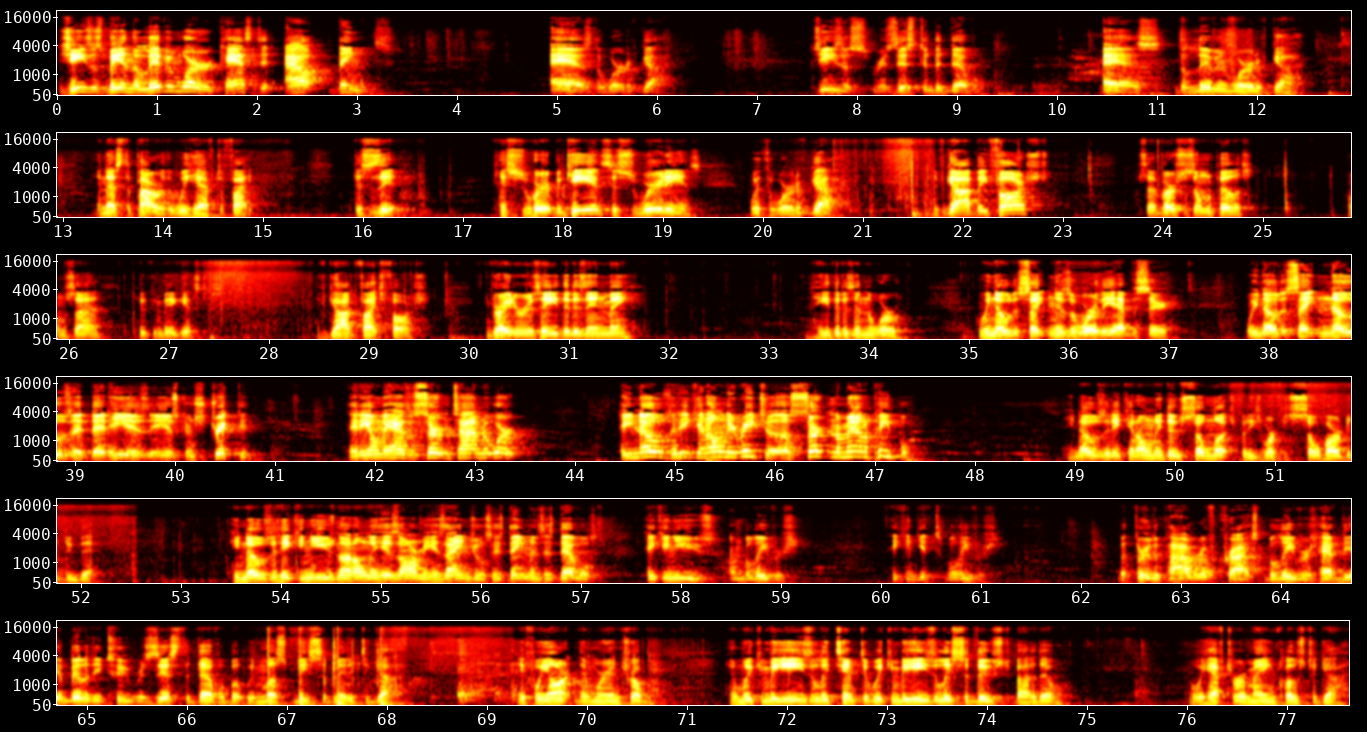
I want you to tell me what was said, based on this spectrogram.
Jesus, being the living word, casted out demons as the word of God. Jesus resisted the devil as the living word of God. And that's the power that we have to fight. This is it. This is where it begins, this is where it ends with the word of God. If God be for us, what's that verses on the pillars? On the side? Who can be against us? If God fights for us, greater is he that is in me than he that is in the world. We know that Satan is a worthy adversary. We know that Satan knows that, that he, is, he is constricted, that he only has a certain time to work. He knows that he can only reach a, a certain amount of people. He knows that he can only do so much, but he's working so hard to do that. He knows that he can use not only his army, his angels, his demons, his devils, he can use unbelievers. He can get to believers. But through the power of Christ, believers have the ability to resist the devil, but we must be submitted to God. If we aren't, then we're in trouble. And we can be easily tempted, we can be easily seduced by the devil. We have to remain close to God.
